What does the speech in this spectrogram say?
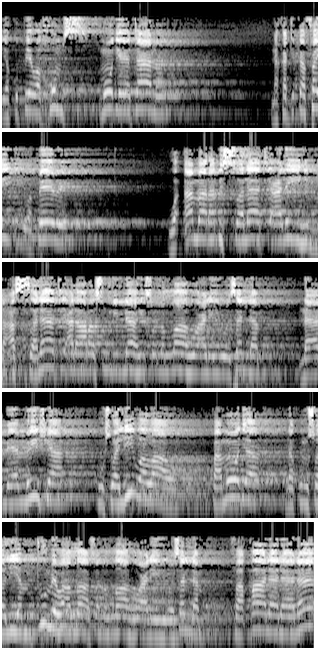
ya kupewa khums moja ya tano na katika faidi wapewe. Wa amara bisalati alaihim ma'a salati ala rasulillahi sallallahu alayhi wasallam na ameamrisha kuswaliwa wao pamoja na kumswalia mtume wa Allah sallallahu alayhi wasallam فقال لنا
